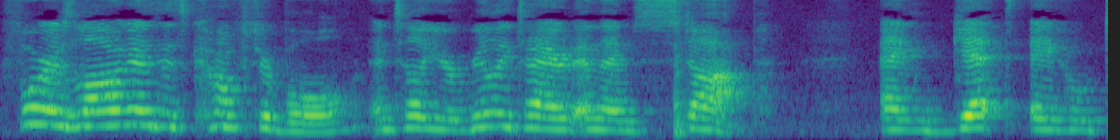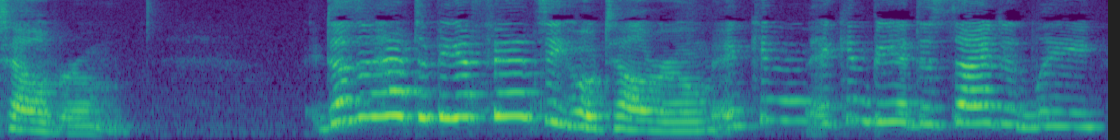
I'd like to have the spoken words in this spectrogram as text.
for as long as it's comfortable until you're really tired and then stop and get a hotel room. It doesn't have to be a fancy hotel room. It can it can be a decidedly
